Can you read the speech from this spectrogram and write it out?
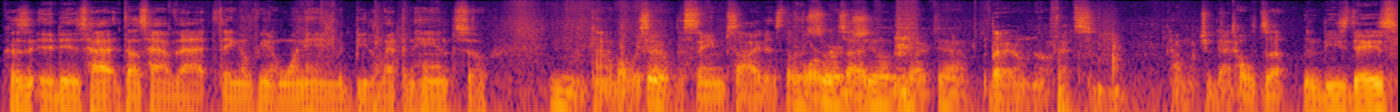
because it is ha- it does have that thing of you know one hand would be the weapon hand, so mm. you kind of always True. have the same side as the or forward side. Shield effect, yeah. But I don't know if that's how much of that holds up in these days.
